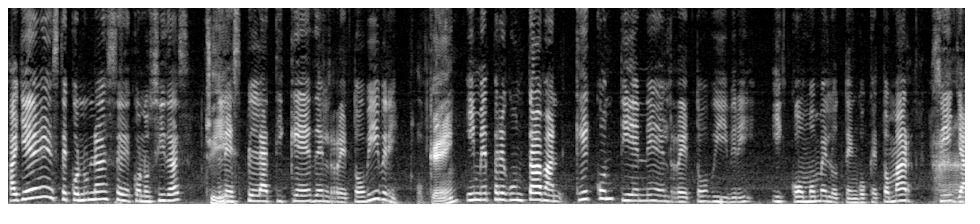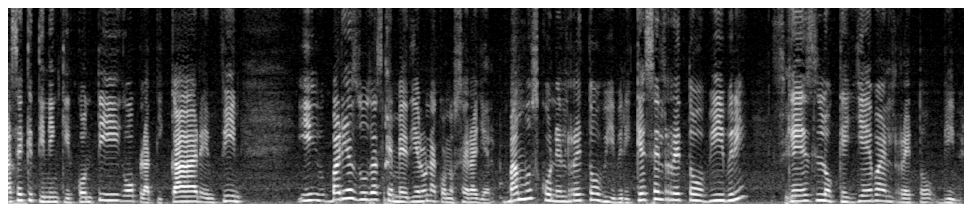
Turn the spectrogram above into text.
Ayer este con unas eh, conocidas Sí. les platiqué del reto Vibri Ok. y me preguntaban qué contiene el reto Vibri y cómo me lo tengo que tomar. Sí, ya Ah. sé que tienen que ir contigo, platicar, en fin. Y varias dudas que me dieron a conocer ayer. Vamos con el reto Vibri. ¿Qué es el reto Vibri? Sí. ¿Qué es lo que lleva el reto Vibri?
